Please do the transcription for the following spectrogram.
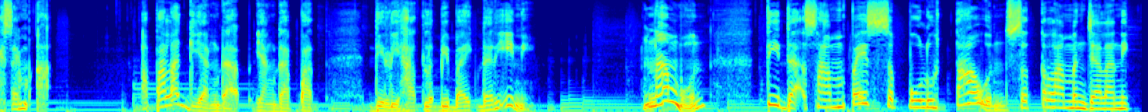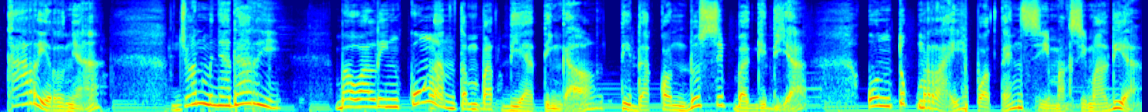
SMA. Apalagi yang da yang dapat dilihat lebih baik dari ini? Namun, tidak sampai 10 tahun setelah menjalani karirnya, John menyadari bahwa lingkungan tempat dia tinggal tidak kondusif bagi dia untuk meraih potensi maksimal dia.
